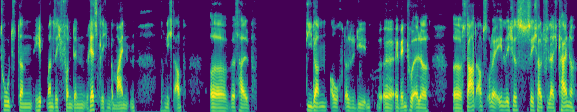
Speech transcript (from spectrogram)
tut, dann hebt man sich von den restlichen Gemeinden nicht ab, äh, weshalb die dann auch, also die äh, eventuelle äh, Startups oder ähnliches, sich halt vielleicht keine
